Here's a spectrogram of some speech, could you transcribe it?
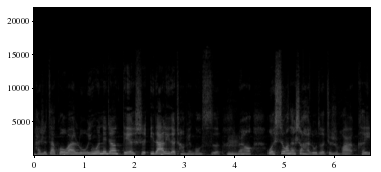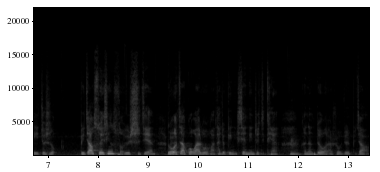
还是在国外录，因为那张碟是意大利的唱片公司，嗯。然后我希望在上海录的，就是话可以就是比较随心所欲时间，如果在国外录的话，他就给你限定这几天，可能对我来说，我觉得比较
